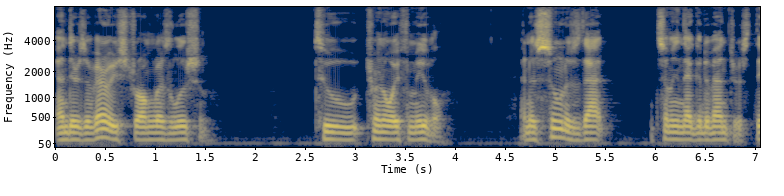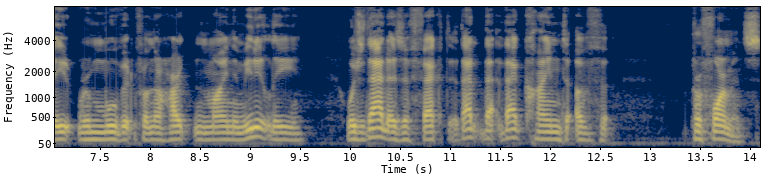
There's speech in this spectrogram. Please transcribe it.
And there's a very strong resolution to turn away from evil. And as soon as that something negative enters, they remove it from their heart and mind immediately, which that is effective. That that that kind of performance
